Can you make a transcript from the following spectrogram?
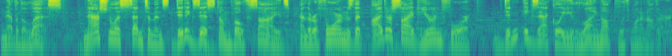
Nevertheless, nationalist sentiments did exist on both sides, and the reforms that either side yearned for didn't exactly line up with one another.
